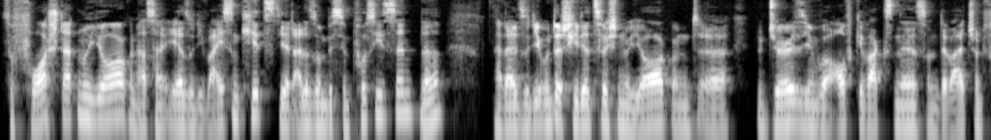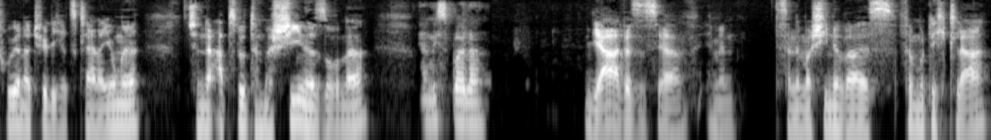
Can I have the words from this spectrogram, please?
so Vorstadt New York und hast halt eher so die weißen Kids, die halt alle so ein bisschen Pussys sind, ne? Hat also die Unterschiede zwischen New York und äh, New Jersey und wo er aufgewachsen ist und der war halt schon früher natürlich als kleiner Junge schon eine absolute Maschine, so, ne? Ja, nicht spoilern. Ja, das ist ja, ich meine, dass er eine Maschine war, ist vermutlich klar.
